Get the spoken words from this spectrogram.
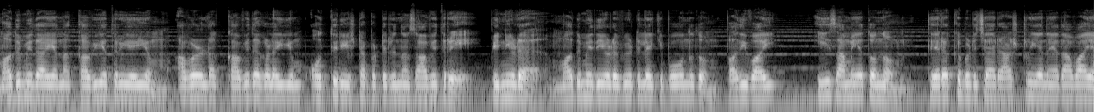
മധുമിത എന്ന കവിയത്രിയെയും അവളുടെ കവിതകളെയും ഒത്തിരി ഇഷ്ടപ്പെട്ടിരുന്ന സാവിത്രി പിന്നീട് മധുമിതയുടെ വീട്ടിലേക്ക് പോകുന്നതും പതിവായി. ഈ സമയത്തൊന്നും തിരക്ക് പിടിച്ച രാഷ്ട്രീയ നേതാവായ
